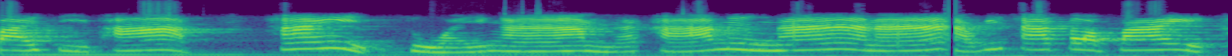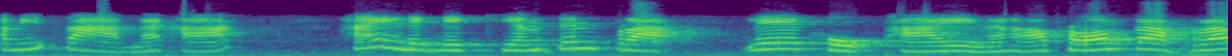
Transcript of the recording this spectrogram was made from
บายสีภาพ ให้สวยงามนะคะหนึ่งหน้านะวิชาต่อไปคณิตศาสตร์นะคะ ให้เด็กๆเขียนเส้นประเลขหกไทยนะคะ พร้อมกับระ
